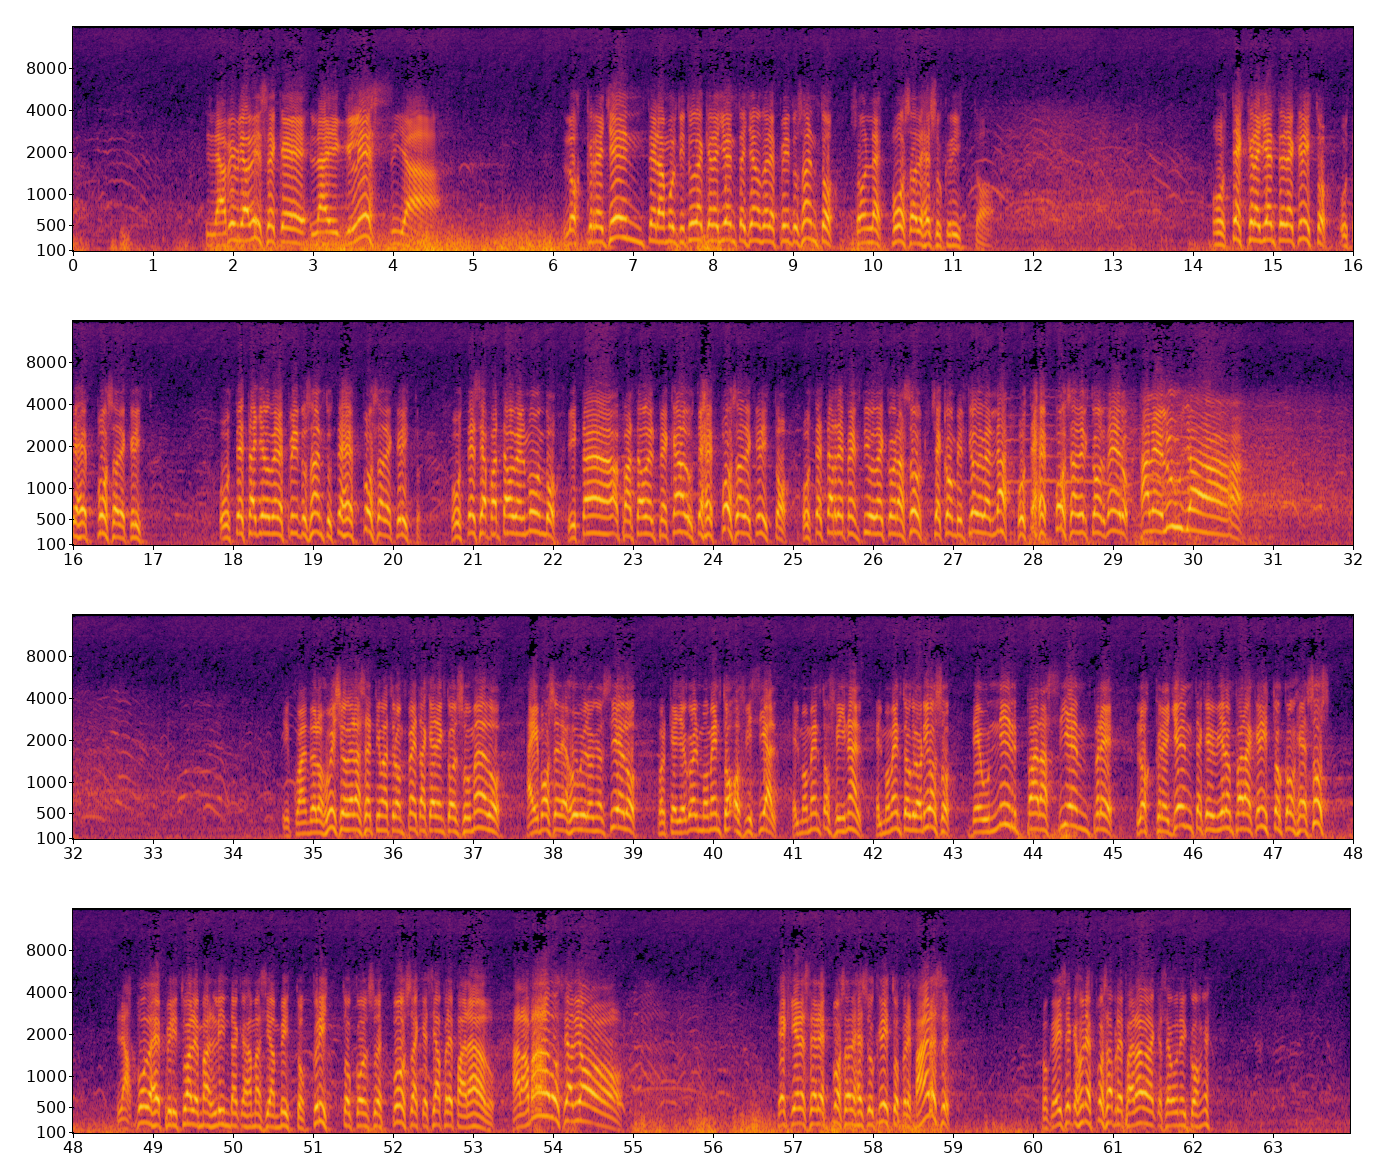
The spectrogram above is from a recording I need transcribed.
La Biblia dice que la iglesia, los creyentes, la multitud de creyentes llenos del Espíritu Santo, son la esposa de Jesucristo. Usted es creyente de Cristo, usted es esposa de Cristo. Usted está lleno del Espíritu Santo, usted es esposa de Cristo. Usted se ha apartado del mundo y está apartado del pecado. Usted es esposa de Cristo. Usted está arrepentido de corazón. Se convirtió de verdad. Usted es esposa del Cordero. Aleluya. Y cuando los juicios de la séptima trompeta queden consumados, hay voces de júbilo en el cielo, porque llegó el momento oficial, el momento final, el momento glorioso de unir para siempre los creyentes que vivieron para Cristo con Jesús, las bodas espirituales más lindas que jamás se han visto. Cristo con su esposa que se ha preparado. Alabado sea Dios. ¿Usted quiere ser esposa de Jesucristo? Prepárese. Porque dice que es una esposa preparada la que se va a unir con él.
